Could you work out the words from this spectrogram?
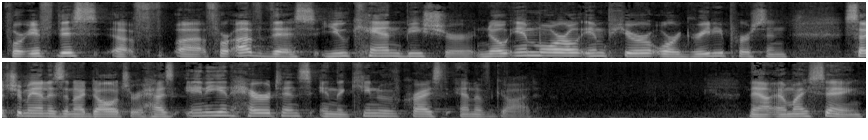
for if this, uh, f- uh, for of this you can be sure, no immoral, impure, or greedy person, such a man as an idolater, has any inheritance in the kingdom of Christ and of God. Now, am I saying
